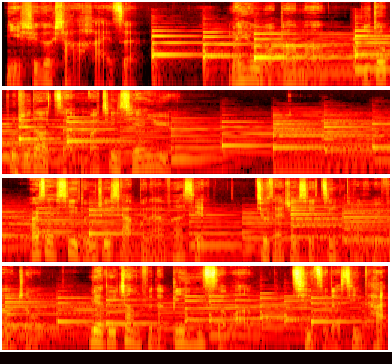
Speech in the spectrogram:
你是个傻孩子，没有我帮忙。”你都不知道怎么进监狱，而在细读之下，不难发现，就在这些镜头回放中，面对丈夫的濒临死亡，妻子的心态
